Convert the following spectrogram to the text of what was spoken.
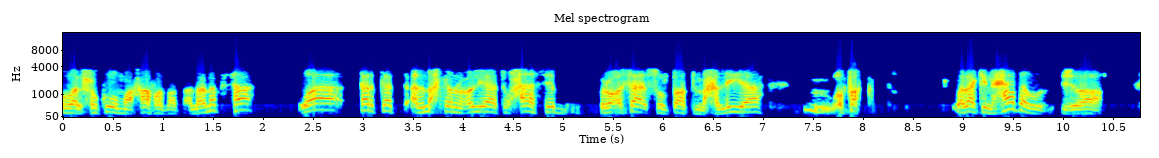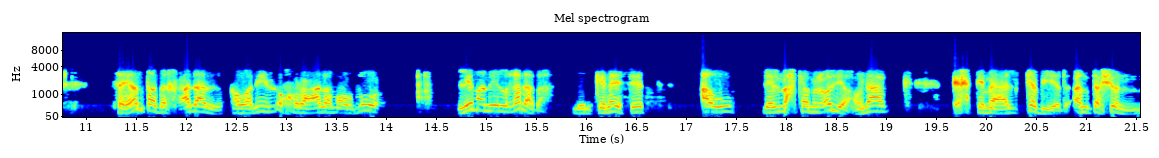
والحكومة حافظت على نفسها وتركت المحكمة العليا تحاسب رؤساء السلطات المحلية فقط. ولكن هذا الإجراء سينطبق على القوانين الأخرى على موضوع لمن الغلبة للكنيست أو للمحكمة العليا. هناك احتمال كبير أن تشن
